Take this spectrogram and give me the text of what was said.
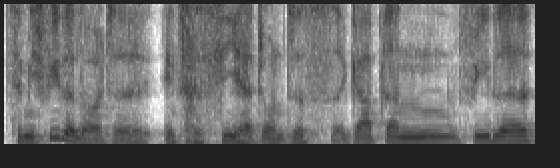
ziemlich viele Leute interessiert und es gab dann viele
